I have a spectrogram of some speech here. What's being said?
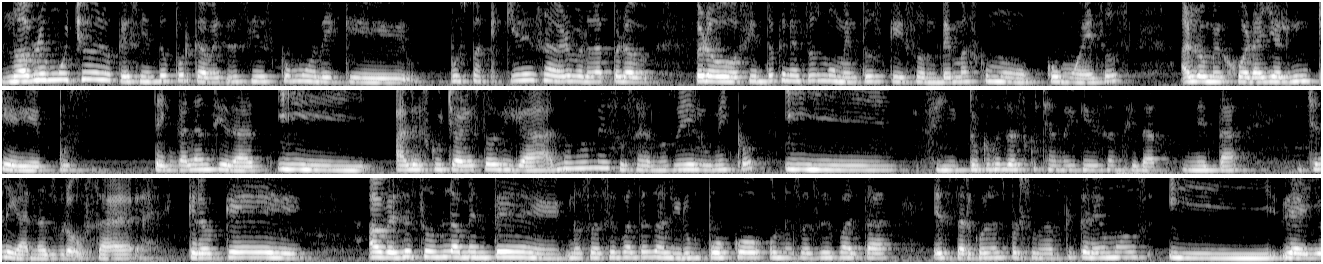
no hablo mucho de lo que siento porque a veces sí es como de que, pues, ¿para qué quieres saber, verdad? Pero, pero siento que en estos momentos que son temas como, como esos, a lo mejor hay alguien que, pues, tenga la ansiedad y al escuchar esto diga, ah, no mames, o sea, no soy el único. Y si tú que me estás escuchando y tienes ansiedad, neta, échale ganas, bro. O sea, creo que a veces solamente nos hace falta salir un poco o nos hace falta estar con las personas que queremos y de ahí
